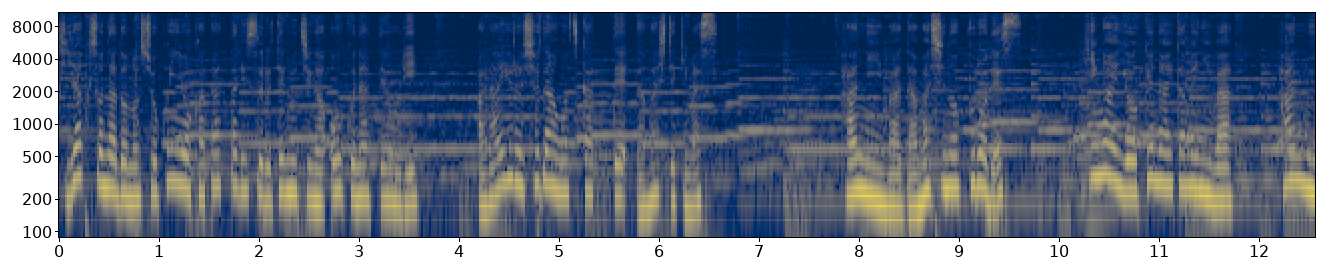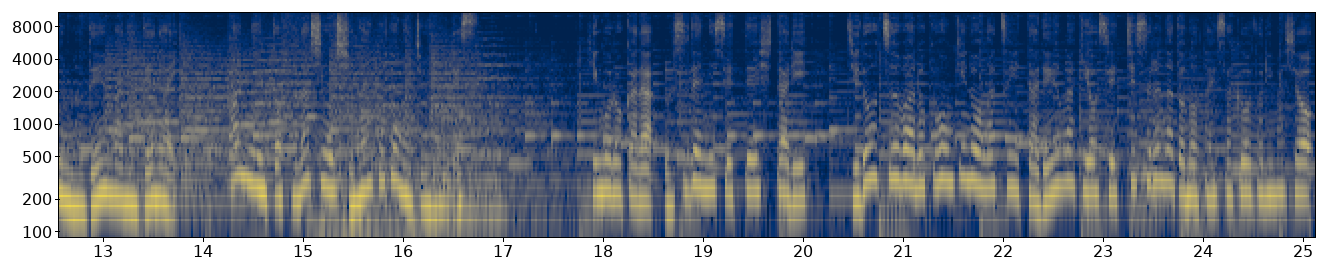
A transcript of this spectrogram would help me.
市役所などの職員を語ったりする手口が多くなっておりあらゆる手段を使って騙してきます。犯人は騙しのプロです。被害を受けないためには犯人の電話に出ない犯人と話をしないことが重要です。日頃から留守電に設定したり自動通話録音機能がついた電話機を設置するなどの対策を取りましょう。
